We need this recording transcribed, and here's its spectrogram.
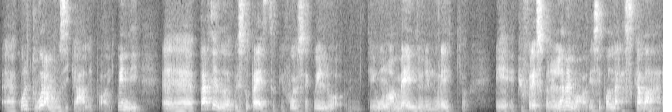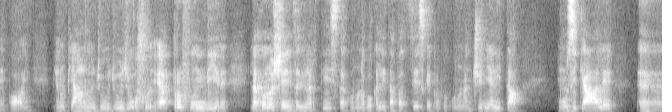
eh, cultura musicale poi. Quindi eh, partendo da questo pezzo, che forse è quello che uno ha meglio nell'orecchio e più fresco nella memoria, si può andare a scavare poi, piano piano, giù, giù, giù, e approfondire la conoscenza di un artista con una vocalità pazzesca e proprio con una genialità musicale eh,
